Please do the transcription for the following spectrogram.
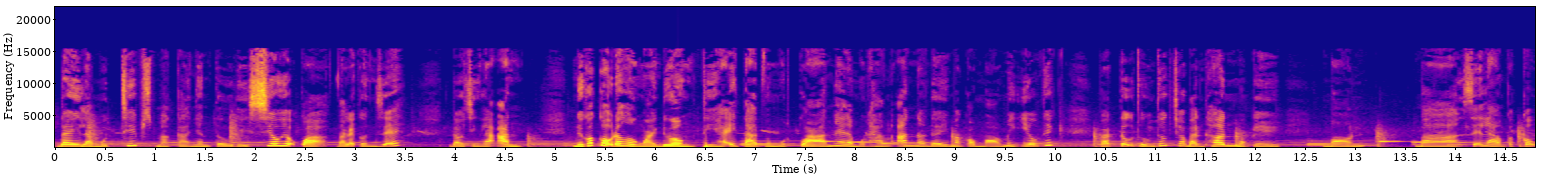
đây là một tips mà cá nhân tớ thấy siêu hiệu quả và lại còn dễ đó chính là ăn. Nếu các cậu đang ở ngoài đường thì hãy tạt vào một quán hay là một hàng ăn nào đấy mà có món mình yêu thích Và tự thưởng thức cho bản thân một cái món mà sẽ làm các cậu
